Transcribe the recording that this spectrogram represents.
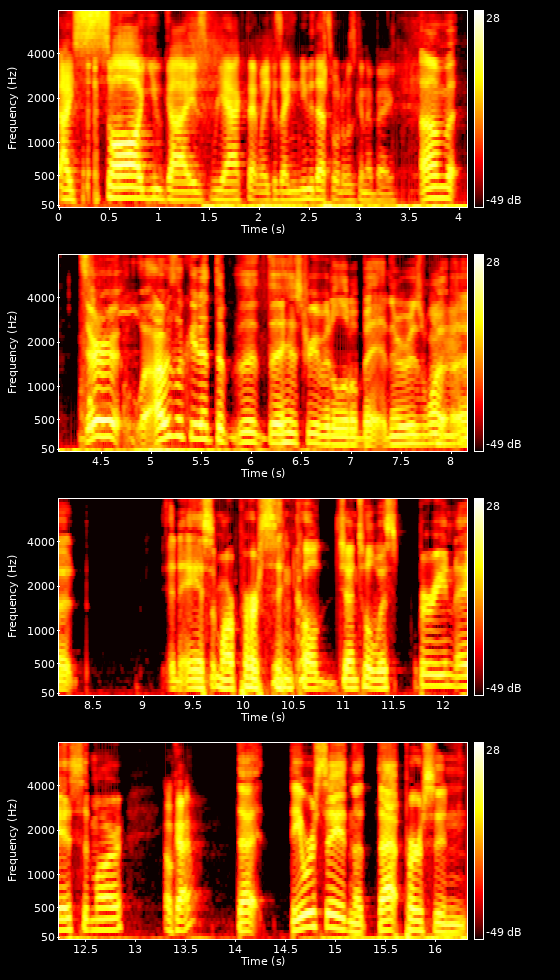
I saw you guys react that way because I knew that's what it was gonna be. Um, there. I was looking at the, the the history of it a little bit, and there was one Mm-hmm. uh, an ASMR person called Gentle Whispering ASMR Okay. that they were saying that that person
